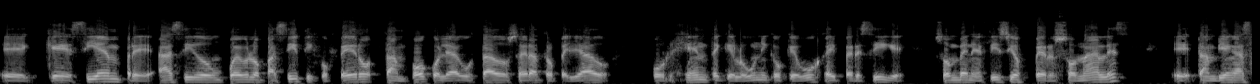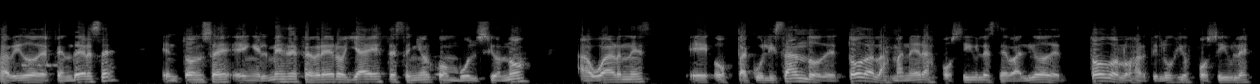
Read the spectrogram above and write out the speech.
eh, que siempre ha sido un pueblo pacífico, pero tampoco le ha gustado ser atropellado por gente que lo único que busca y persigue son beneficios personales, eh, también ha sabido defenderse. Entonces, en el mes de febrero ya este señor convulsionó a Warnes, eh, obstaculizando de todas las maneras posibles, se valió de todos los artilugios posibles,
